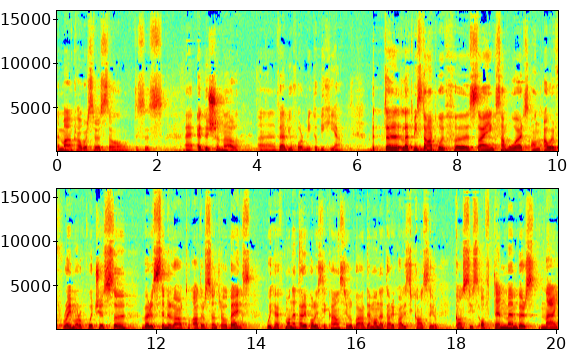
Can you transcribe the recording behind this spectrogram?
among ourselves, so this is uh, additional uh, value for me to be here. But uh, let me start with uh, saying some words on our framework, which is uh, very similar to other central banks. We have Monetary Policy Council, but the Monetary Policy Council consists of 10 members, nine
